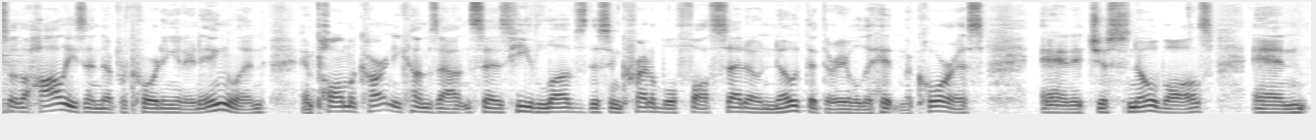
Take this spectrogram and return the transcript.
So the Hollies end up recording it in England, and Paul McCartney comes out and says he loves this incredible falsetto note that they're able to hit in the chorus, and it just snowballs. And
